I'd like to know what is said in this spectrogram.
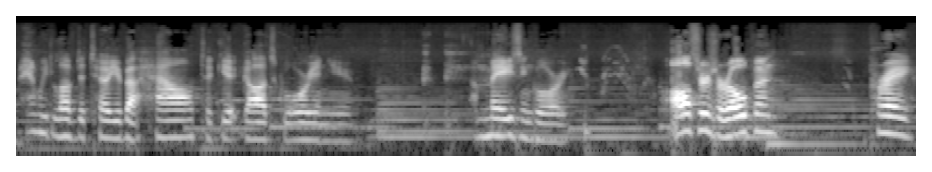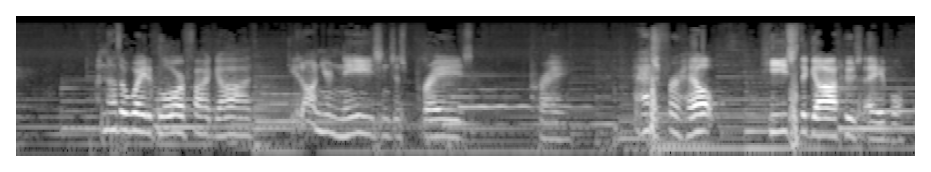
Man, we'd love to tell you about how to get God's glory in you. Amazing glory. Altars are open. pray. Another way to glorify God. Get on your knees and just praise. Pray. Ask for help. He's the God who's able.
